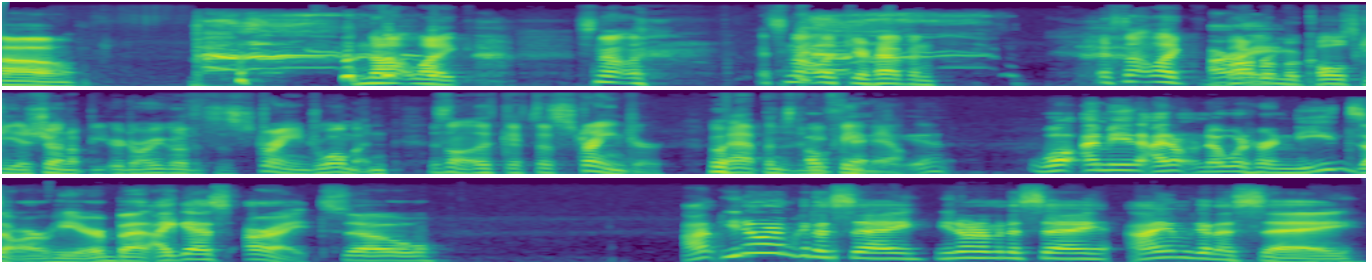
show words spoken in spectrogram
Oh, Not like it's not like it's not like you're having. It's not like All Barbara right. Mikulski has shown up at your door. and You go, "This is a strange woman." It's not like it's a stranger who happens to be okay. female. yeah. Well, I mean, I don't know what her needs are here, but I guess all right. So, I'm. You know what I'm gonna say? You know what I'm gonna say? I am gonna say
